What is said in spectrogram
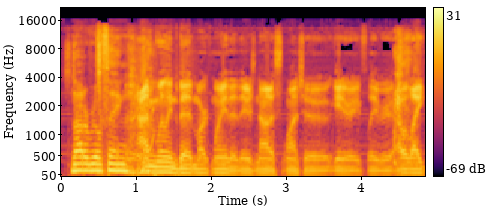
It's not a real thing. I'm willing to bet Mark money that there's not a cilantro Gatorade flavor. I would like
